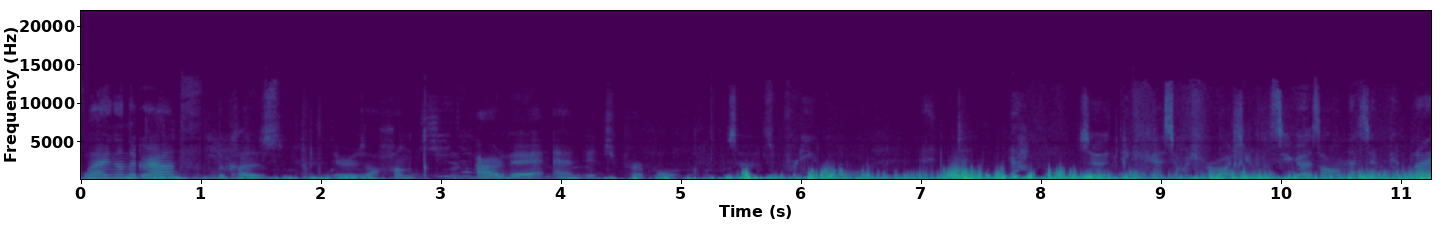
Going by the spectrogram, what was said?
lying on the ground because there's a hunk out of it and it's purple, so it's pretty cool. And yeah, so thank you guys so much for watching. We'll see you guys all next time.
